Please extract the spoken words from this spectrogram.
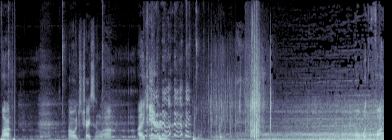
Fuck. Oh, it's chasing La. I hear him. Oh, what the fuck?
